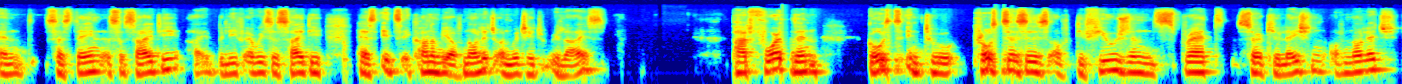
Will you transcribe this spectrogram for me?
and sustain a society? I believe every society has its economy of knowledge on which it relies. Part four then goes into processes of diffusion, spread, circulation of knowledge.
